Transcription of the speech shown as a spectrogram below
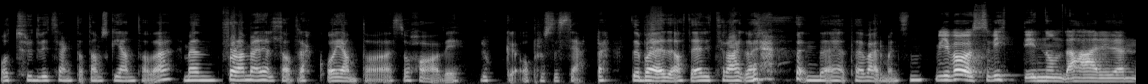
og trodde vi trengte at de skulle gjenta det. Men før de i hele tatt rekker å gjenta det, så har vi rukket og prosessert det. Det er bare det at det er litt tregere enn det er til hvermannsen. Vi var jo så vidt innom det her i den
